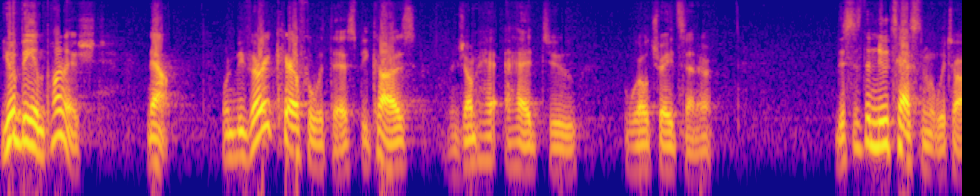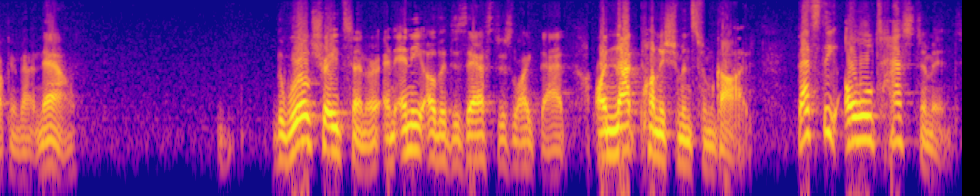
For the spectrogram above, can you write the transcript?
You're being punished. Now, I want to be very careful with this because, jump ahead to World Trade Center. This is the New Testament we're talking about now the World Trade Center and any other disasters like that are not punishments from God. That's the Old Testament.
